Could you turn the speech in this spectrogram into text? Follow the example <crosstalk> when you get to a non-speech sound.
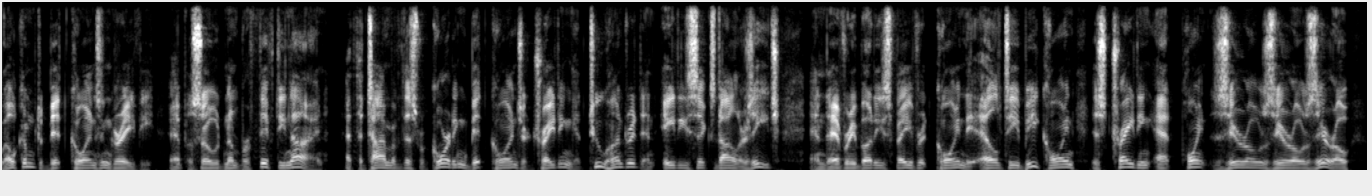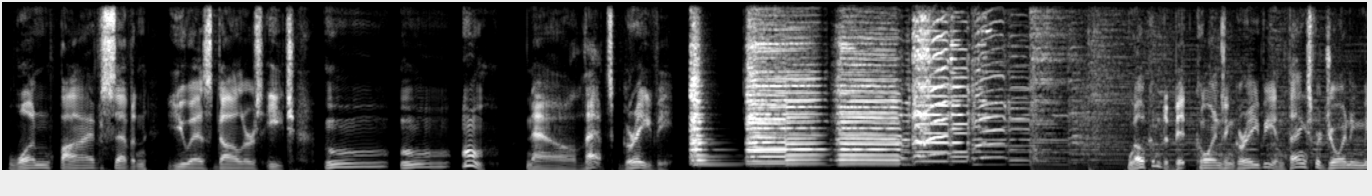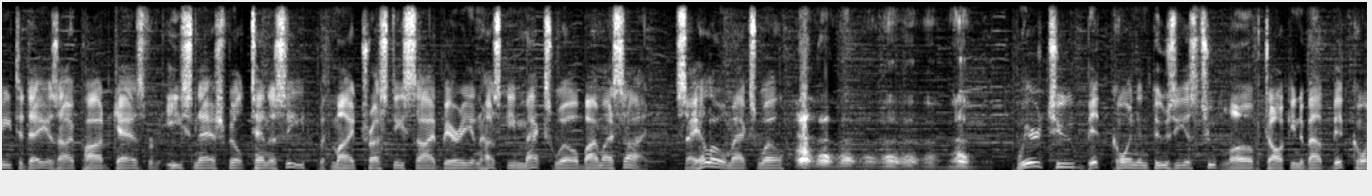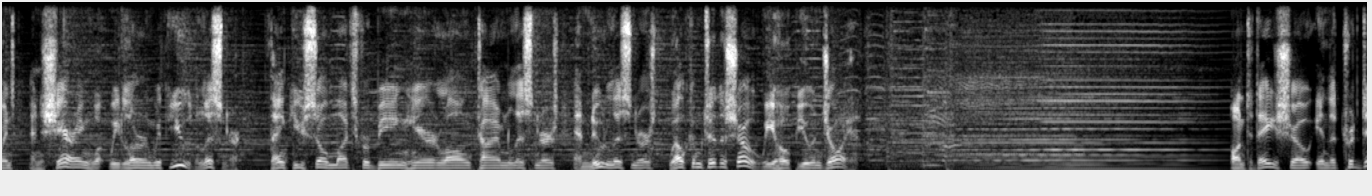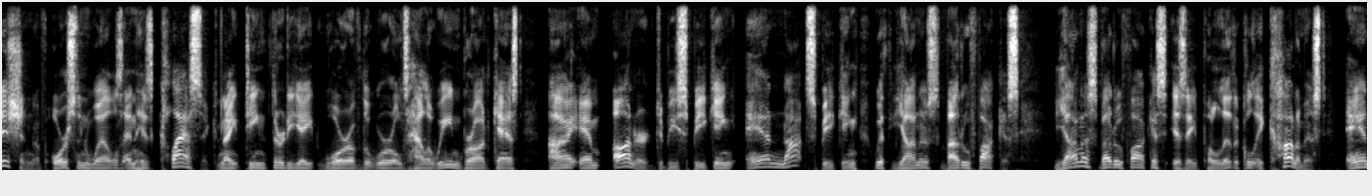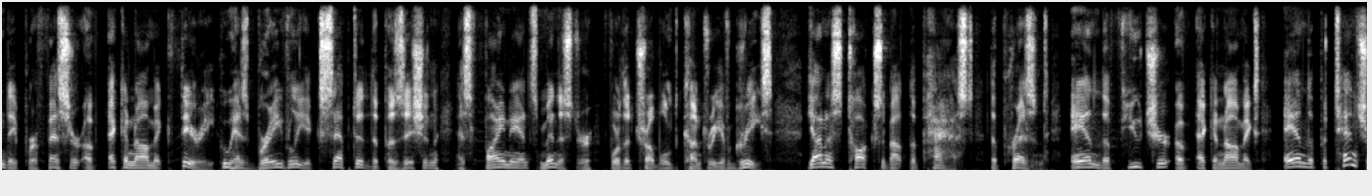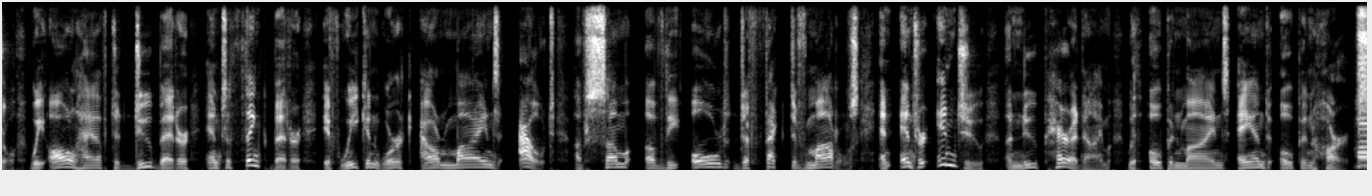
Welcome to Bitcoins and Gravy, episode number 59. At the time of this recording, Bitcoins are trading at $286 each, and everybody's favorite coin, the LTB coin, is trading at 0.000157 US dollars each. Mmm, mmm, mmm. Now that's gravy. Welcome to Bitcoins and Gravy, and thanks for joining me today as I podcast from East Nashville, Tennessee, with my trusty Siberian Husky Maxwell by my side. Say hello, Maxwell. We're two Bitcoin enthusiasts who love talking about Bitcoins and sharing what we learn with you, the listener. Thank you so much for being here, longtime listeners and new listeners. Welcome to the show. We hope you enjoy it. On today's show, in the tradition of Orson Welles and his classic 1938 War of the Worlds Halloween broadcast, I am honored to be speaking and not speaking with Yanis Varoufakis. Yanis Varoufakis is a political economist and a professor of economic theory who has bravely accepted the position as finance minister for the troubled country of Greece. Yanis talks about the past, the present, and the future of economics and the potential we all have to do better and to think better if we can work our minds out of some of the old defective models and enter into a new paradigm with open minds and open hearts.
